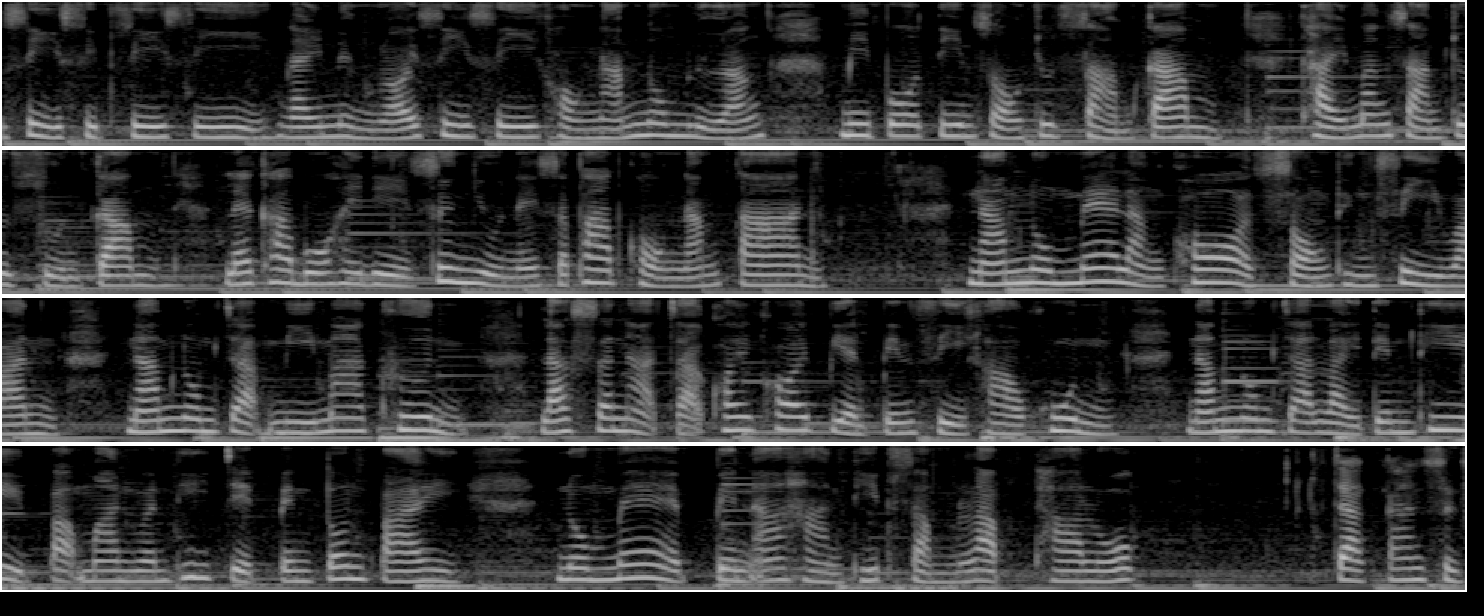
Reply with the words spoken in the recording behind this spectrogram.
10-40 ซีซี ใน 100 ซีซี ของน้ำนมเหลือง มีโปรตีน 2.3 กรัม ไขมัน 3.0 กรัม และคาร์โบไฮเดรตซึ่งอยู่ในสภาพของน้ำตาล น้ำนมแม่หลังคลอด 2-4 วัน น้ำนมจะมีมากขึ้น ลักษณะจะค่อยๆ เปลี่ยนเป็นสีขาวขุ่น น้ำนมจะไหลเต็มที่ประมาณวันที่ 7 เป็นต้นไป นมแม่เป็นอาหารทิพย์สำหรับทารก จากการศึก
